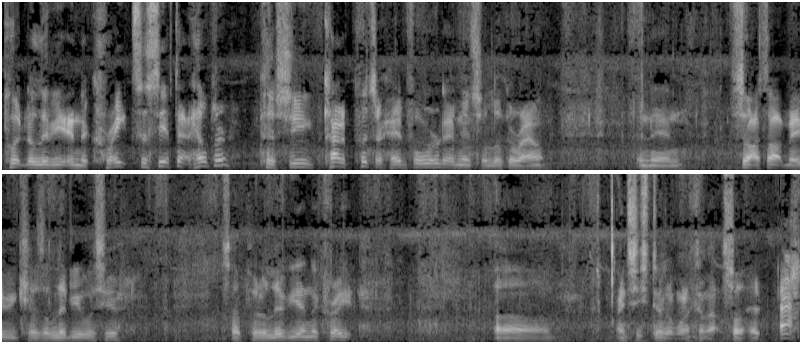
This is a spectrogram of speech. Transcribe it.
putting Olivia in the crate to see if that helped her. Because she kind of puts her head forward and then she'll look around. And then, so I thought maybe because Olivia was here. So I put Olivia in the crate. Um, and she still didn't want to come out. So I had, ah!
